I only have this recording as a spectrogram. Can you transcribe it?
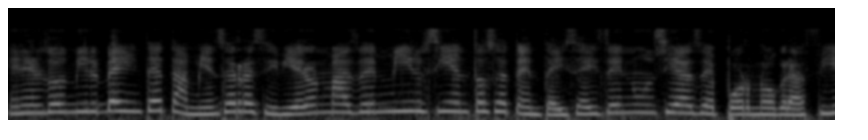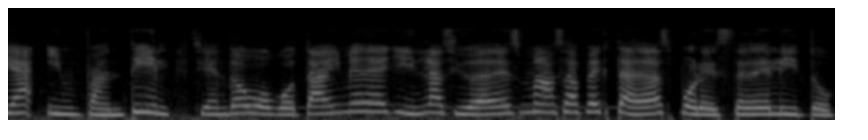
En el 2020 también se recibieron más de 1.176 denuncias de pornografía infantil, siendo Bogotá y Medellín las ciudades más afectadas por este delito.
